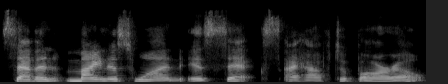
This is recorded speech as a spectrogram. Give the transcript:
7 minus 1 is 6. I have to borrow.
